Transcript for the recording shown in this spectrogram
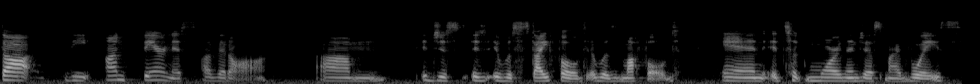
thought the unfairness of it all, um, it just, it, it, was stifled, it was muffled, and it took more than just my voice.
